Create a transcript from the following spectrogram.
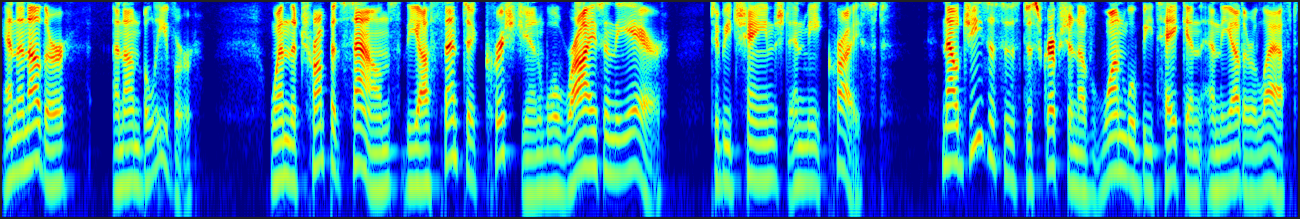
and another, an unbeliever. When the trumpet sounds, the authentic Christian will rise in the air to be changed and meet Christ. Now, Jesus' description of one will be taken and the other left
